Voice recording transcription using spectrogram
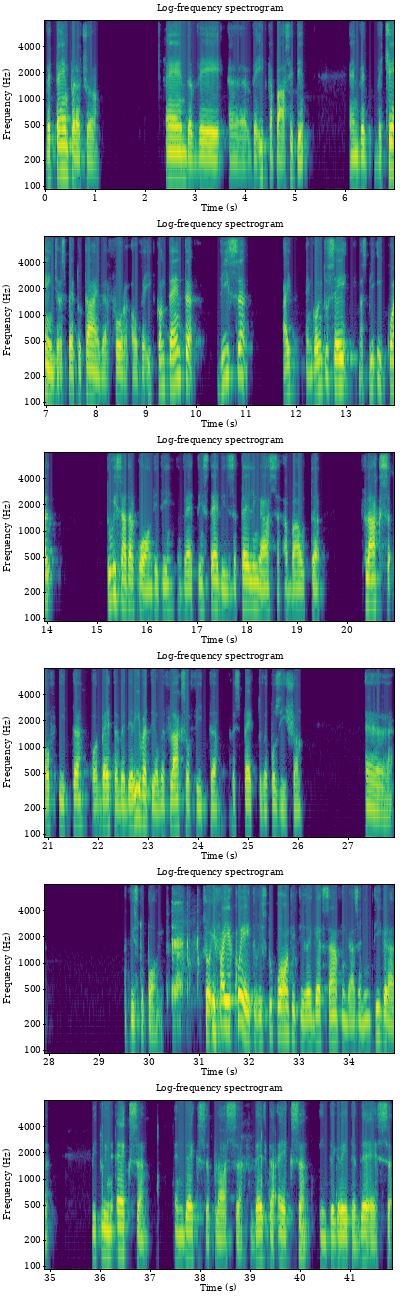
the temperature and the, uh, the heat capacity and the, the change respect to time, therefore, of the heat content, this, I am going to say, must be equal to this other quantity that instead is telling us about uh, flux of it, or better, the derivative of the flux of it respect to the position uh, at these two points. So if I equate these two quantities, I get something as an integral between x and x plus delta x integrated ds.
